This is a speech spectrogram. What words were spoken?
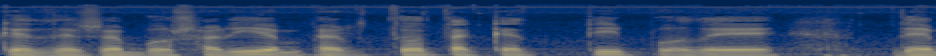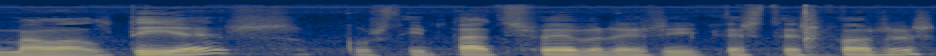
que desembossarien per tot aquest tipus de, de malalties, constipats, febres i aquestes coses,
